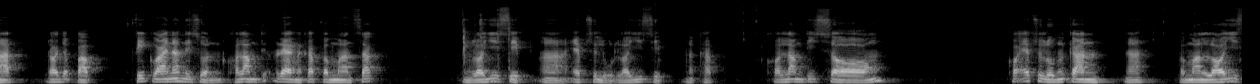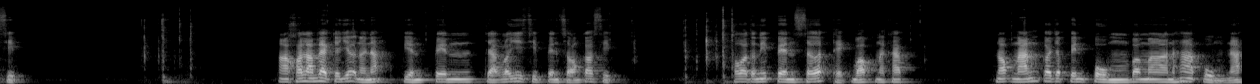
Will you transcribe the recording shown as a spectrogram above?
าดเราจะปรับฟิกไว้นะในส่วนคอลัมน์แรกนะครับ ประมาณสัก 120อ่า absolute 120 นะครับ คอลัมน์ที่ 2 ก็ absolute เหมือนกันนะ ประมาณ 120อ่าคอลัมน์แรกจะเยอะหน่อยนะ เปลี่ยนเป็นจาก 120 เป็น 290 เพราะว่าตัวนี้เป็น search text box นะครับ นอกนั้นก็จะเป็นปุ่มประมาณ 5 ปุ่มนะ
